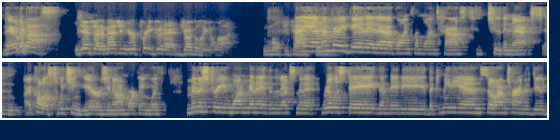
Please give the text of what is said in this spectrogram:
they're the boss. Yes, I'd imagine you're pretty good at juggling a lot, multitasking. I am. I'm very good at uh, going from one task to the next, and I call it switching gears. You know, I'm working with ministry one minute, then the next minute real estate, then maybe the comedian. So I'm trying to do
